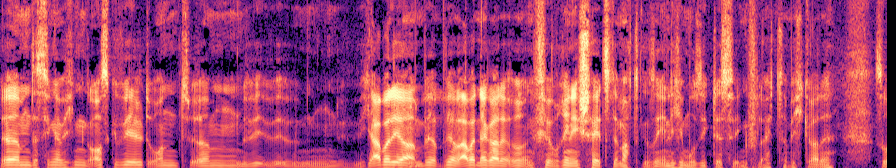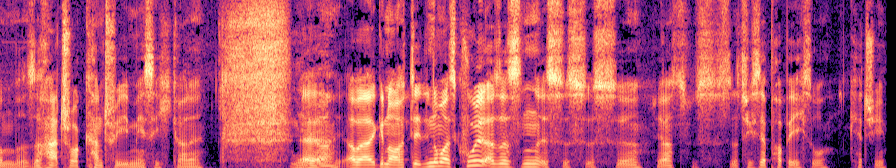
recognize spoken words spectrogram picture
ähm, deswegen habe ich ihn ausgewählt und ähm, ich arbeite ja, wir, wir arbeiten ja gerade irgendwie für René Shades, der macht so ähnliche Musik, deswegen vielleicht habe ich gerade so, so Hard Rock Country mäßig gerade. Ja. Äh, aber genau, die, die Nummer ist cool, also es ist, ein, ist, ist, ist äh, ja, es ist natürlich sehr poppig, so catchy.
